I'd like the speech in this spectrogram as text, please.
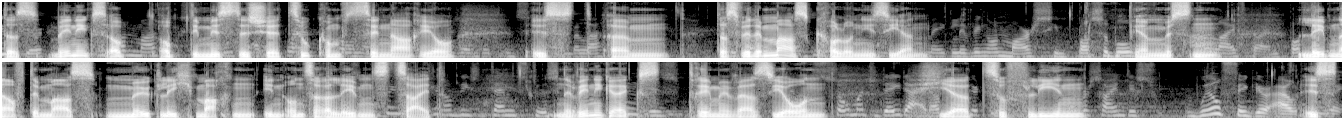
Das wenigst optimistische Zukunftsszenario ist, ähm, dass wir den Mars kolonisieren. Wir müssen Leben auf dem Mars möglich machen in unserer Lebenszeit. Eine weniger extreme Version hier zu fliehen ist,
